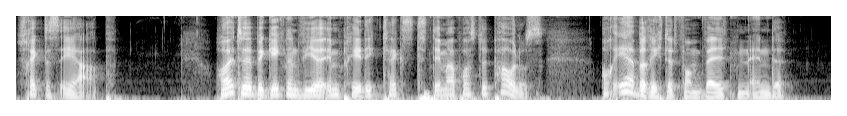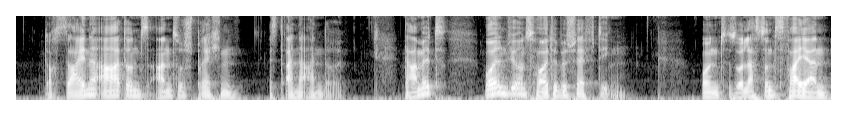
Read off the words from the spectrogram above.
schreckt es eher ab. Heute begegnen wir im Predigttext dem Apostel Paulus. Auch er berichtet vom Weltenende. Doch seine Art, uns anzusprechen, ist eine andere. Damit wollen wir uns heute beschäftigen. Und so lasst uns feiern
